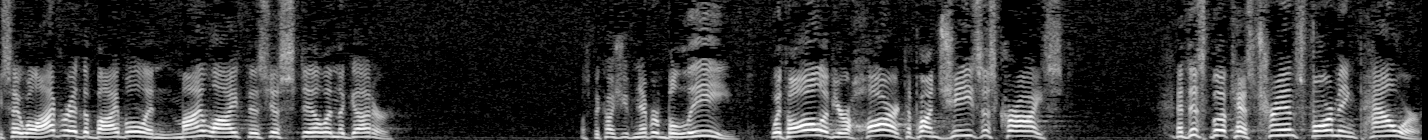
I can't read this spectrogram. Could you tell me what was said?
You say, Well, I've read the Bible and my life is just still in the gutter. It's because you've never believed with all of your heart upon Jesus Christ. And this book has transforming power.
